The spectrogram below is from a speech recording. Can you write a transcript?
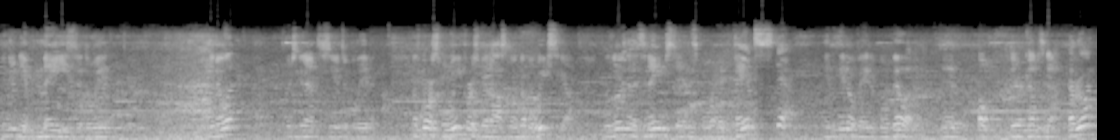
you're going to be amazed at the way... You know what? We're just going to have to see it to believe it. Of course, when we first met ASIMO a couple weeks ago, we learned that its name stands for Advanced Step in Innovative Mobility. And, oh, there it comes now. Everyone,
